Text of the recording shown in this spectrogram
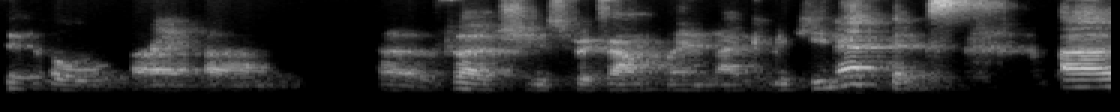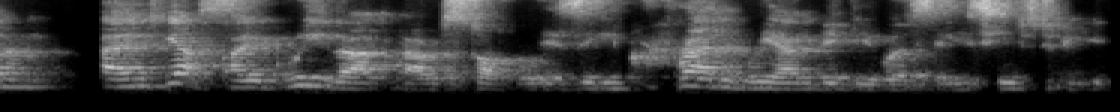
practical uh, uh, uh, virtues, for example, in Nicomachean ethics. Um, and yes, I agree that Aristotle is incredibly ambiguous and he seems to be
